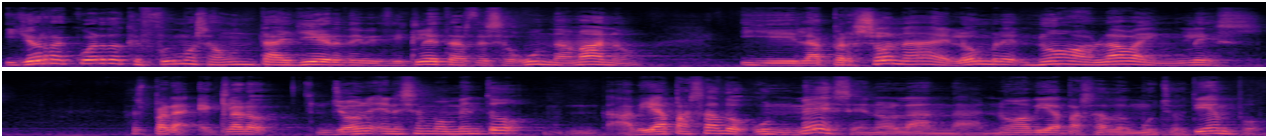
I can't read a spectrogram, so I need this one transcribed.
y yo recuerdo que fuimos a un taller de bicicletas de segunda mano y la persona, el hombre, no hablaba inglés. Pues para, eh, claro, yo en ese momento había pasado un mes en Holanda, no había pasado mucho tiempo.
